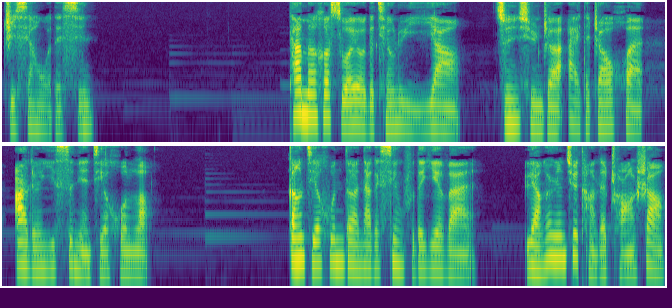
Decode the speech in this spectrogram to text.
指向我的心。他们和所有的情侣一样，遵循着爱的召唤，二零一四年结婚了。刚结婚的那个幸福的夜晚，两个人却躺在床上，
